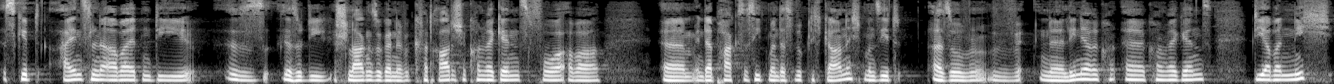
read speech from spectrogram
es gibt einzelne Arbeiten, die also die schlagen sogar eine quadratische Konvergenz vor, aber ähm, in der Praxis sieht man das wirklich gar nicht. Man sieht also eine lineare äh, Konvergenz, die aber nicht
